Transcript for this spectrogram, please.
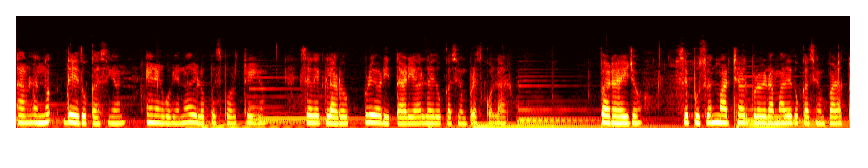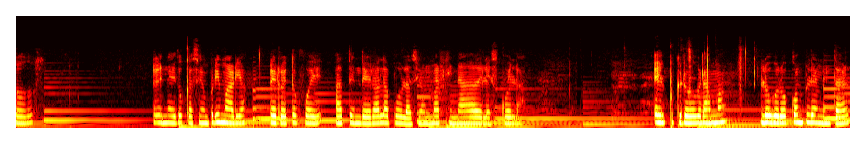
Hablando de educación, en el gobierno de López Portillo se declaró prioritaria la educación preescolar. Para ello, se puso en marcha el programa de educación para todos en la educación primaria, el reto fue atender a la población marginada de la escuela. El programa logró complementar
